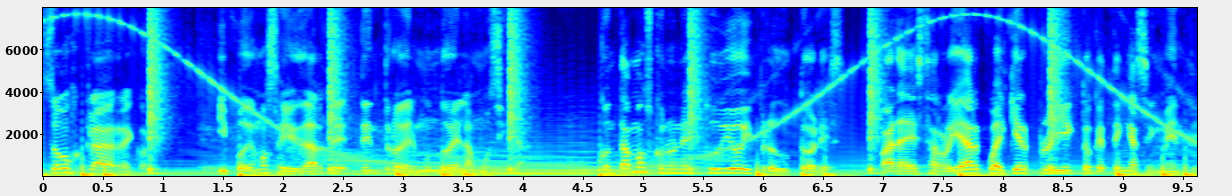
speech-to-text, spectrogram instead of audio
somos Clave Records y podemos ayudarte dentro del mundo de la música. Contamos con un estudio y productores para desarrollar cualquier proyecto que tengas en mente,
